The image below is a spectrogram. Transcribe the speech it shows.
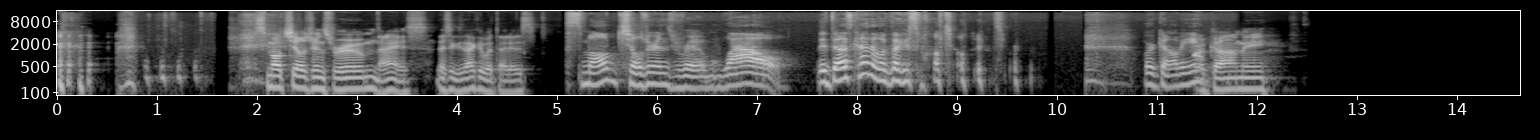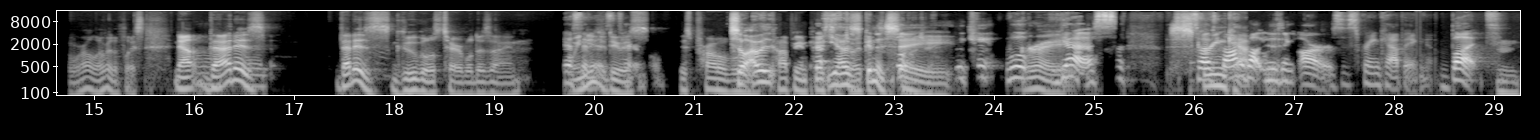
Small children's room. Nice. That's exactly what that is. small children's room. Wow, it does kind of look like a small children's room. Origami. Origami. We're all over the place. Now Oh, that is God. that is Google's terrible design. Yes, we need to do is, is probably So I was- copy and paste. Yeah, I was gonna picks say We can't. Well, Right. yes. So I thought cap about it. using ours, screen capping, but Mm.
